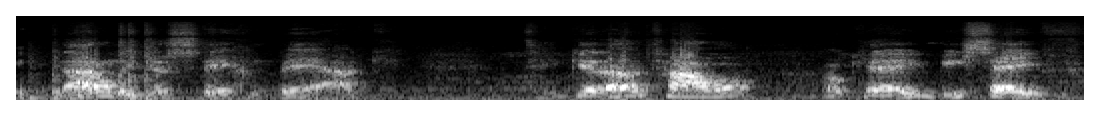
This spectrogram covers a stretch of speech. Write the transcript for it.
not only just stand back, to get a towel, okay, be safe,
